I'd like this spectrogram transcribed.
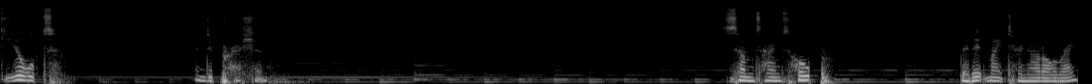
guilt, and depression. Sometimes hope that it might turn out all right.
